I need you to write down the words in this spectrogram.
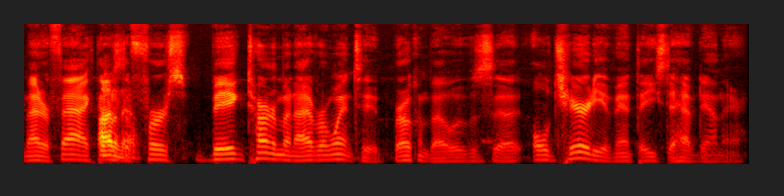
Matter of fact, that was don't the first big tournament I ever went to. Broken Bow. It was an old charity event they used to have down there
